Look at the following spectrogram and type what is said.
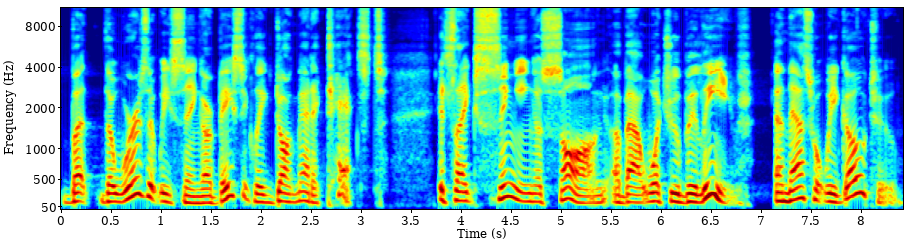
but the words that we sing are basically dogmatic texts. It's like singing a song about what you believe, and that's what we go to.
